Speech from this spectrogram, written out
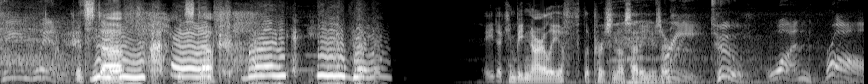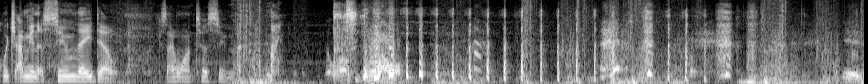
team wins. Good stuff. Good stuff. My hero. Ada can be gnarly if the person knows how to use her. Three, two, one, brawl. Which I'm gonna assume they don't. Because I want to assume that. Mine. No. Dude.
